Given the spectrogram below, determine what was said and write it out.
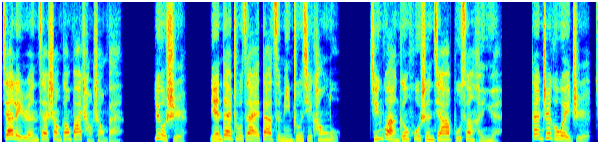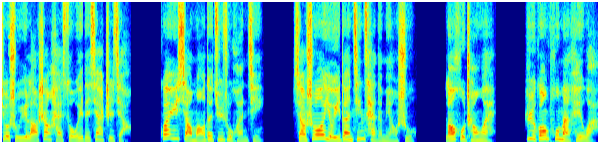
家里人在上钢八厂上班。六十。年代住在大自民中西康路，尽管跟沪生家不算很远，但这个位置就属于老上海所谓的下支角。关于小毛的居住环境，小说有一段精彩的描述：老虎窗外，日光铺满黑瓦，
